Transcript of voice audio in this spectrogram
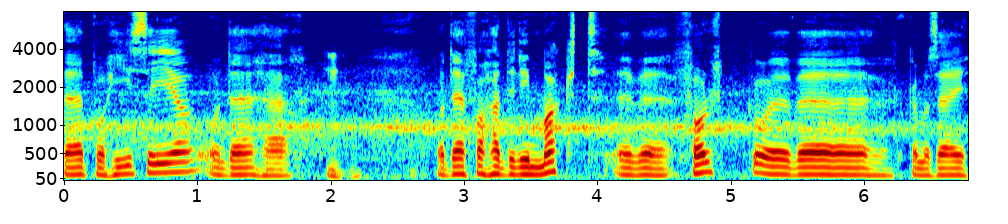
det på hi side, og det er her. Mm. Og Derfor hadde de makt over folk og over kan man si,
